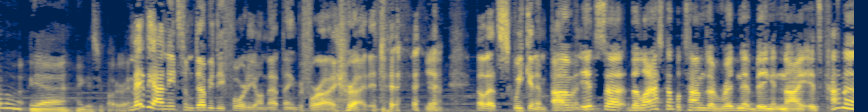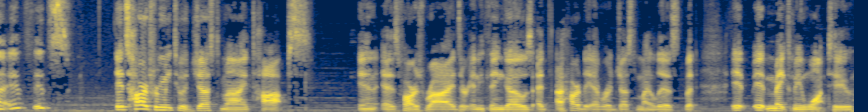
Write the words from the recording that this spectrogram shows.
I don't. Yeah, I guess you're probably right. Maybe I need some WD 40 on that thing before I ride it. Yeah. All that squeaking and Um, popping. it's uh, the last couple times I've ridden it being at night. It's kind of it's it's it's hard for me to adjust my tops in as far as rides or anything goes. I, I hardly ever adjust my list, but it it makes me want to.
